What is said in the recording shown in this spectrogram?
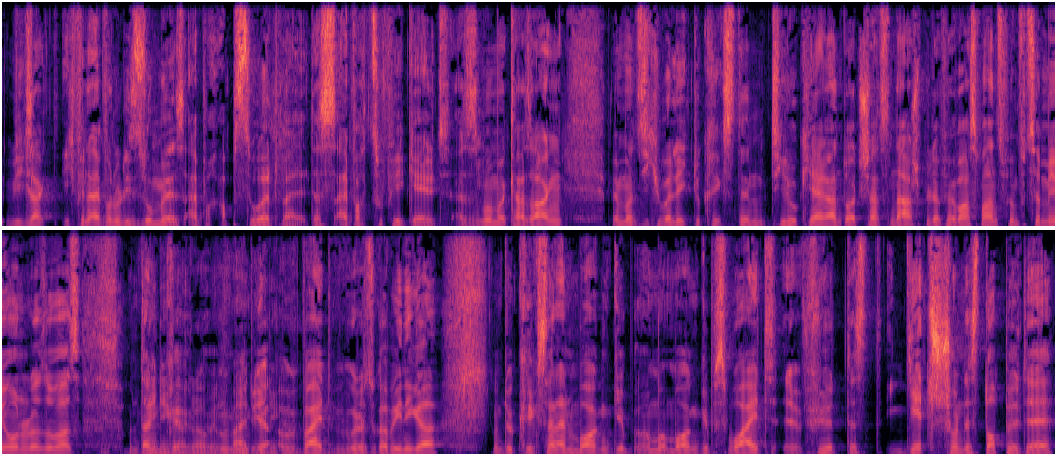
Wie gesagt, ich finde einfach nur die Summe ist einfach absurd, weil das ist einfach zu viel Geld. Also das muss man klar sagen, wenn man sich überlegt, du kriegst einen Tilo Kehrer, einen deutschen Nationalspieler, für was waren es, 15 Millionen oder sowas? Und dann Weniger, glaube ich, weit ja, weniger. weit oder sogar weniger. Und du kriegst dann einen Morgen, Morgen Gibbs White äh, für das jetzt schon das Doppelte.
